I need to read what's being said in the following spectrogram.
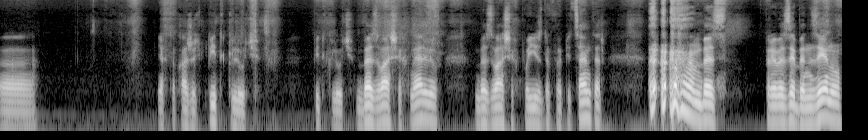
е, як то кажуть, під ключ. Під ключ. Без ваших нервів, без ваших поїздок в епіцентр, без привези бензину,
